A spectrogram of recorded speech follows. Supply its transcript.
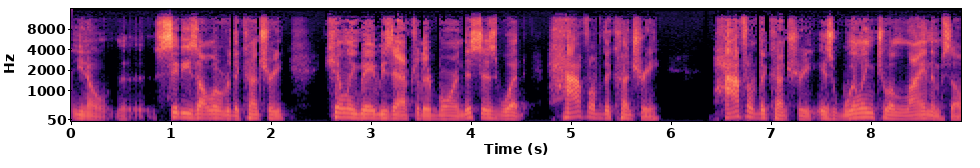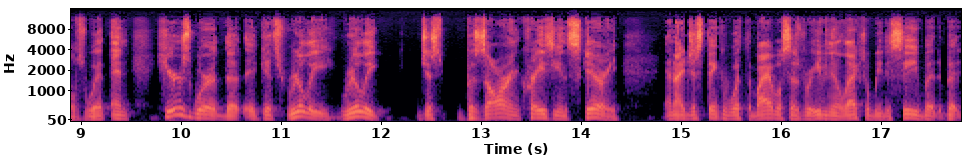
you know cities all over the country, killing babies after they're born. This is what half of the country, half of the country is willing to align themselves with. And here's where the it gets really, really just bizarre and crazy and scary. And I just think of what the Bible says, where even the elect will be deceived. But but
